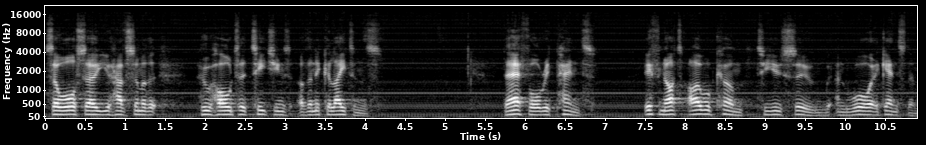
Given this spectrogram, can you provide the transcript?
So also you have some of the who hold to the teachings of the Nicolaitans. Therefore repent. If not, I will come to you soon and war against them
